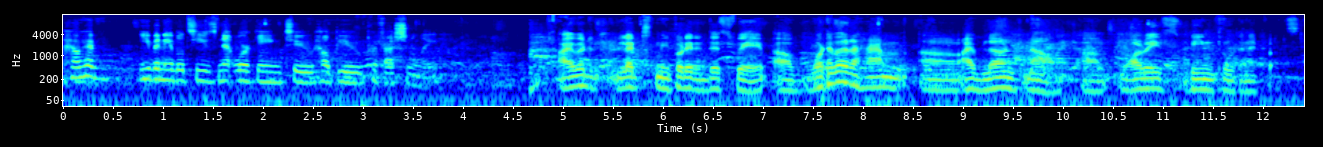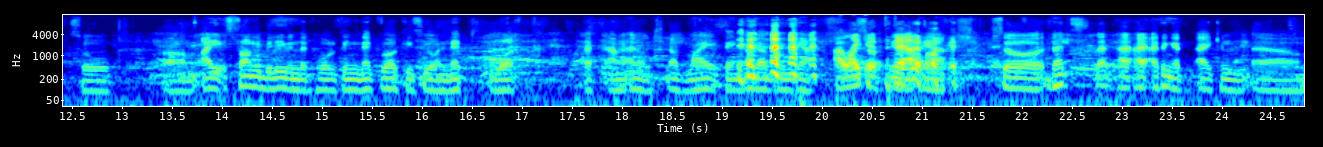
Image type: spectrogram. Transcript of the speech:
How have you been able to use networking to help you professionally? I would let me put it this way: uh, whatever I am, uh, I've learned now, um, always been through the networks. So um, I strongly believe in that whole thing. Network is your net worth. That, I, know it's not my thing. I've yeah, I like so, it. Yeah, Yeah. yeah. So that's that. I, I- think that I can um,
